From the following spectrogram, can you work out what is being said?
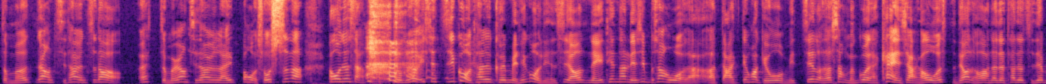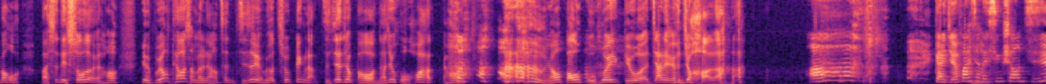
怎么让其他人知道？哎，怎么让其他人来帮我收尸呢？然后我就想，有没有一些机构，他就可以每天跟我联系，然后哪一天他联系不上我了，呃，打电话给我我没接了，他上门过来看一下，然后我死掉的话，那就他就直接帮我把尸体收了，然后也不用挑什么良辰吉日有没有出殡了，直接就把我拿去火化了，然后 然后把我骨灰给我家里人就好了。啊，感觉发现了新商机。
